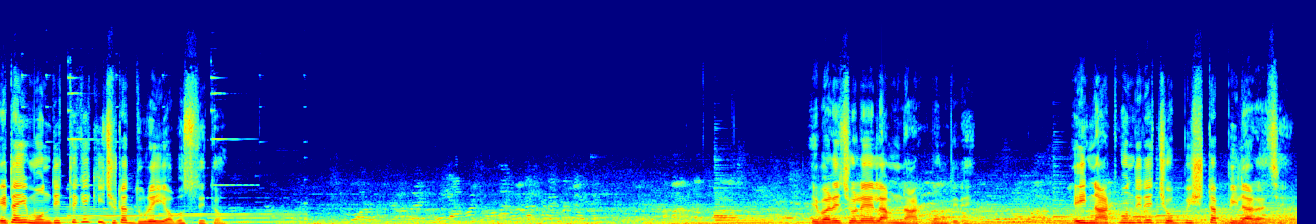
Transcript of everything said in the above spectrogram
এটা এই মন্দির থেকে কিছুটা দূরেই অবস্থিত। এবারে চলে এলাম নাট মন্দিরে। এই নাট মন্দিরে চব্বিশটা পিলার আছে।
